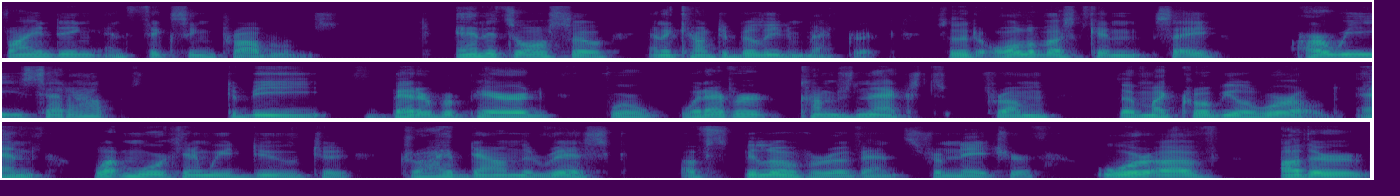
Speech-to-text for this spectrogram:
finding and fixing problems. And it's also an accountability metric so that all of us can say, are we set up to be better prepared for whatever comes next from the microbial world? And what more can we do to drive down the risk of spillover events from nature or of other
